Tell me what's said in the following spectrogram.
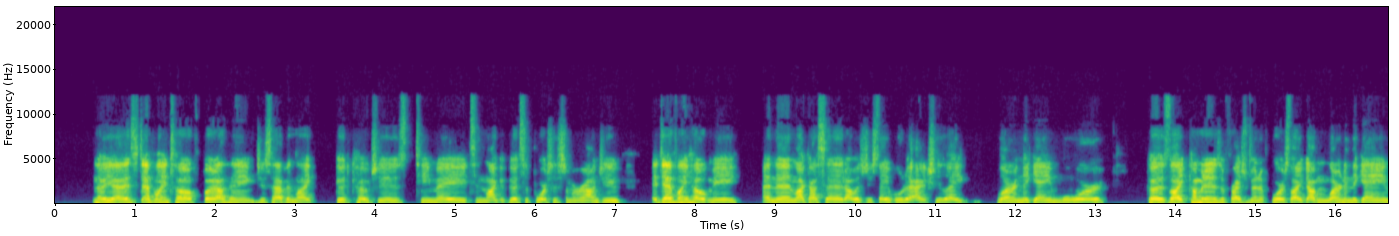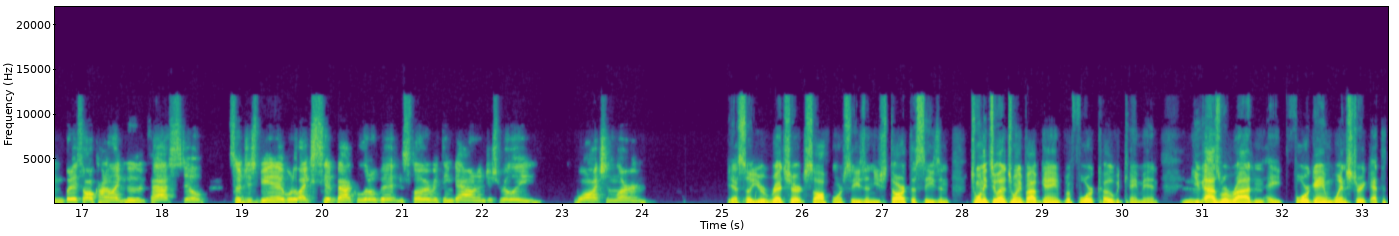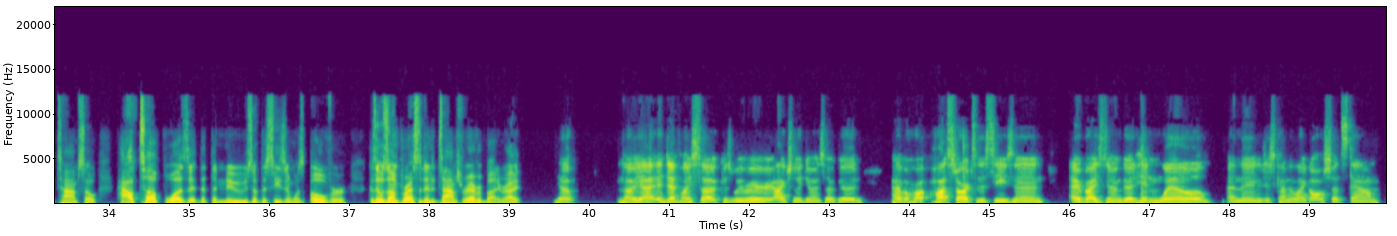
No, yeah, it's definitely tough. But I think just having like good coaches, teammates, and like a good support system around you, it definitely helped me. And then, like I said, I was just able to actually like learn the game more because like coming in as a freshman, of course, like I'm learning the game, but it's all kind of like moving fast still. So just being able to like sit back a little bit and slow everything down and just really watch and learn. Yeah, so your redshirt sophomore season, you start the season 22 out of 25 games before COVID came in. Mm-hmm. You guys were riding a four game win streak at the time. So, how tough was it that the news of the season was over? Because it was unprecedented times for everybody, right? Yep. No, yeah, it definitely sucked because we were actually doing so good. Have a hot start to the season. Everybody's doing good, hitting well and then just kind of like all shuts down.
